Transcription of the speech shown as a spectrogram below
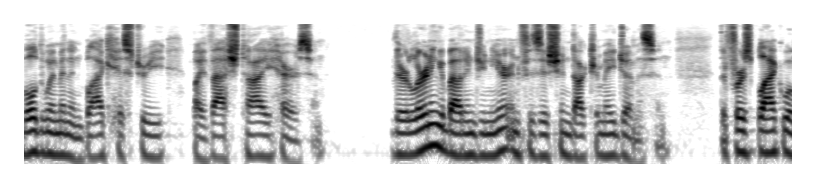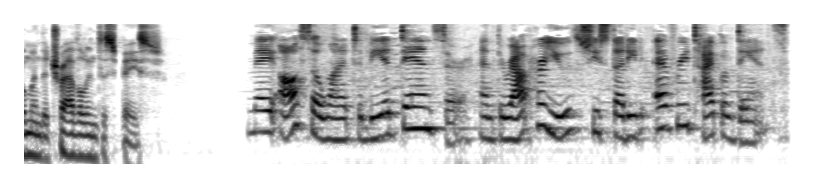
Bold Women in Black History by Vashti Harrison. They're learning about engineer and physician Dr. Mae Jemison, the first black woman to travel into space. Mae also wanted to be a dancer, and throughout her youth, she studied every type of dance.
